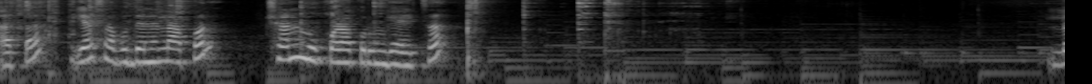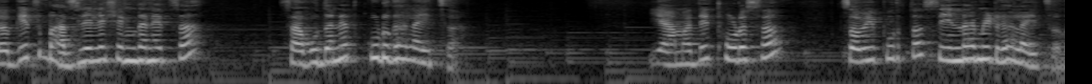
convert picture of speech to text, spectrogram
आता या साबुदाण्याला आपण छान मोकळा करून घ्यायचा. लगेच भाजलेल्या शेंगदाण्याचा साबुदाण्यात कूड घालायचा. यामध्ये थोडंसं चवीपुरतं सेंधा मीठ घालायचं.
